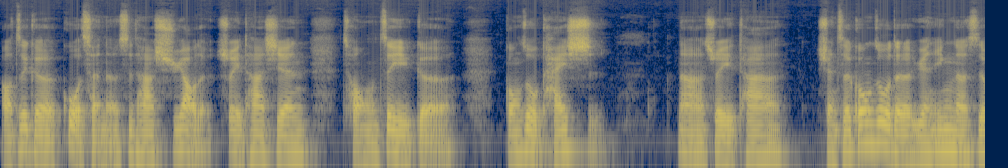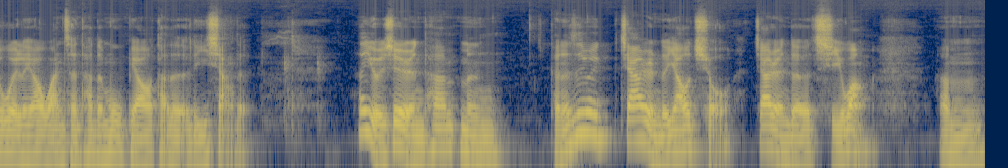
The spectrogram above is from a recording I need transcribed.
哦，这个过程呢是他需要的，所以他先从这个工作开始。那所以他选择工作的原因呢，是为了要完成他的目标、他的理想的。那有一些人，他们可能是因为家人的要求、家人的期望，嗯，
